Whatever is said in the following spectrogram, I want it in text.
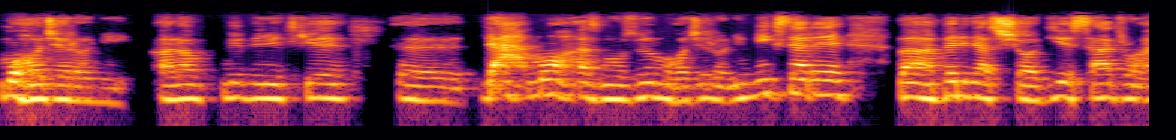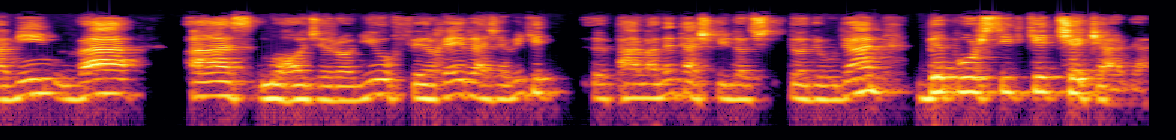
مهاجرانی. الان می‌بینید که ده ماه از موضوع مهاجرانی میگذره و برید از شادی صدر و امین و از مهاجرانی و فرقه رجبی که پرونده تشکیل داده بودن بپرسید که چه کردن.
